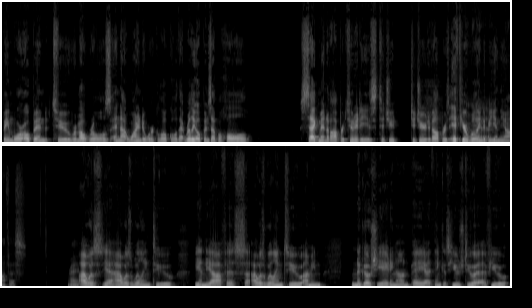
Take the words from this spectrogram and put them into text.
being more open to remote roles and not wanting to work local, that really opens up a whole segment of opportunities to ju- to junior developers if you're willing yeah. to be in the office. Right. I was yeah, I was willing to be in the office. I was willing to I mean negotiating on pay I think is huge too. If you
